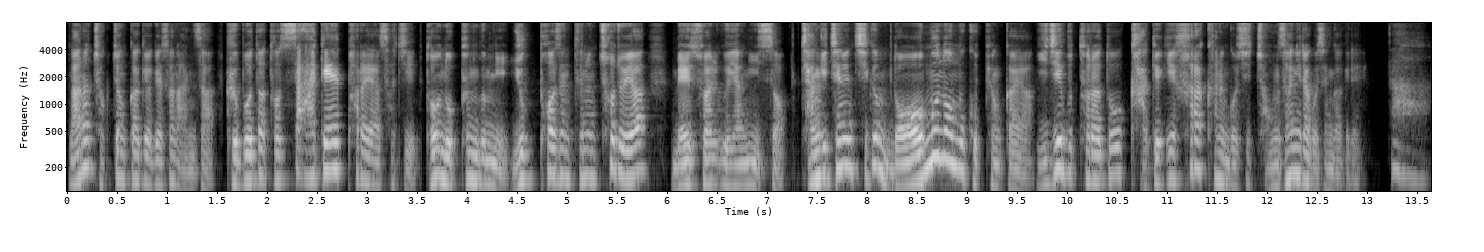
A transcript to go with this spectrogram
나는 적정 가격에선 안 사. 그보다 더 싸게 팔아야 사지. 더 높은 금리 6%는 쳐줘야 매수할 의향이 있어. 장기채는 지금 너무너무 고평가야. 이제부터라도 가격이 하락하는 것이 정상이라고 생각을 해. 아,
